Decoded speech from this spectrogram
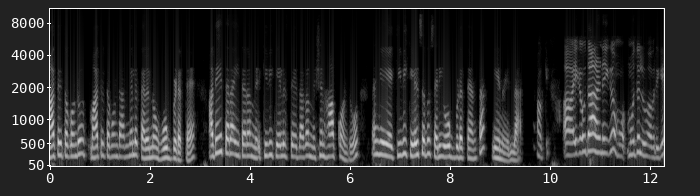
ಮಾತ್ರೆ ತಗೊಂಡು, ಮಾತ್ರೆ ತಗೊಂಡಾದ್ಮೇಲೆ ತಲೆನೋವು ಹೋಗ್ಬಿಡತ್ತೆ. ಅದೇ ಥರ ಈ ಥರ ಕಿವಿ ಕೇಳಿಸ್ದೇ ಇದ್ದಾಗ ಮಿಷನ್ ಹಾಕ್ಕೊಂಡು ನನಗೆ ಕಿವಿ ಕೇಳಿಸೋದು ಸರಿ ಹೋಗ್ಬಿಡತ್ತೆ ಅಂತ ಏನು ಇಲ್ಲ. ಓಕೆ. ಈಗ ಉದಾಹರಣೆ, ಈಗ ಮೊದಲು ಅವರಿಗೆ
